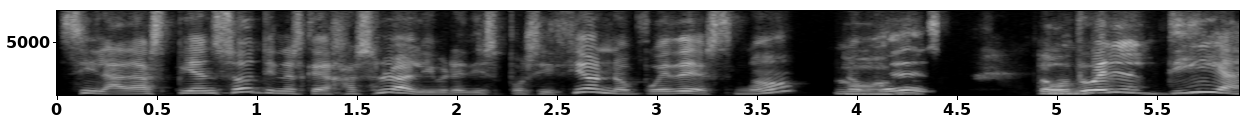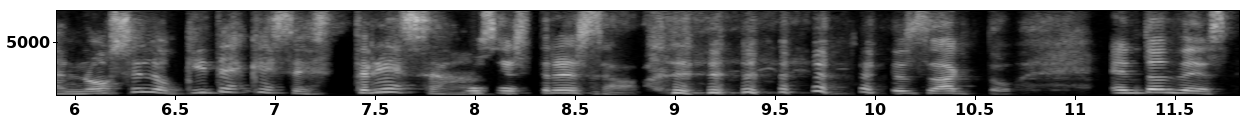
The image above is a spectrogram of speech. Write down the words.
si la das pienso, tienes que dejárselo a libre disposición, no puedes, ¿no? No puedes. Mm, todo el día, no se lo quites que se estresa. Se estresa. Exacto. Entonces,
